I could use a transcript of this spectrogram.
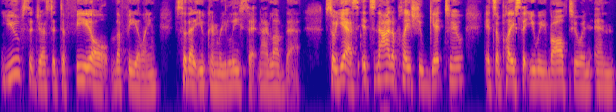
you've suggested to feel the feeling so that you can release it and i love that. So yes it's not a place you get to. It's a place that you evolve to and and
